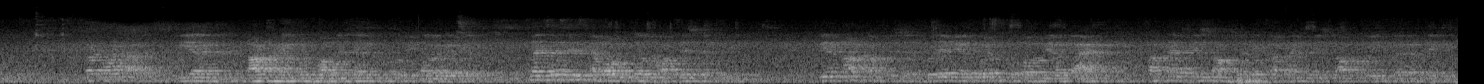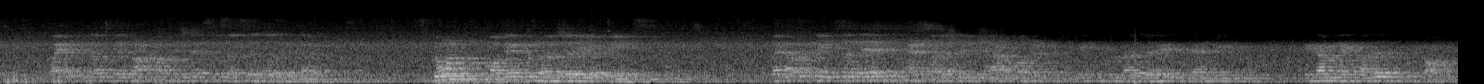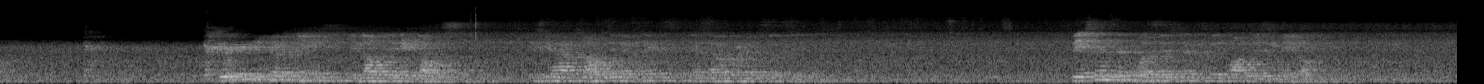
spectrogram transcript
But what happens? We are not having good foundation, so we never get it. Success is about your consistency. We are not consistent. Today we are good, tomorrow we are bad. Sometimes we stop studying, sometimes we stop doing certain things. Why? Because we are not consistent, so success doesn't come. Don't forget to nurture your dreams. When our dreams are there and suddenly we start forgetting to nurture it, then we like others talk. You will in your dreams without any. If you have doubts in your dreams, you are never going to succeed. Patience and persistence will always pay.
